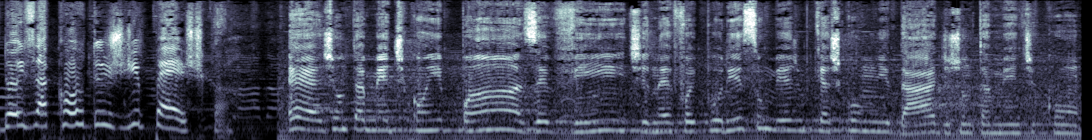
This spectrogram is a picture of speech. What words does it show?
dos acordos de pesca. É, juntamente com IPAN, Z20, né? Foi por isso mesmo que as comunidades, juntamente com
